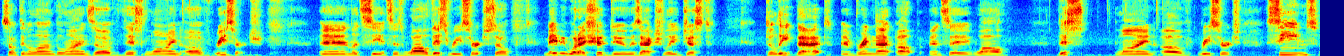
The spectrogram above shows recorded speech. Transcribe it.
something along the lines of this line of research. And let's see, it says while this research. So maybe what I should do is actually just delete that and bring that up and say while this line of research seems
